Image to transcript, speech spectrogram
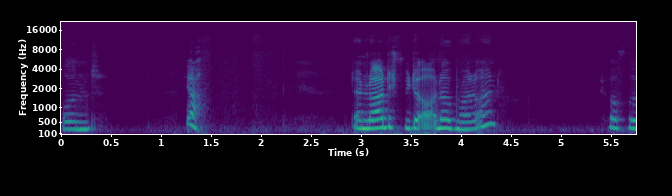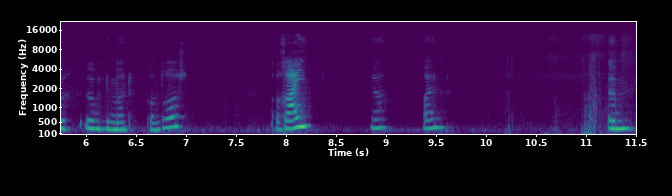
und ja. Dann lade ich wieder alle mal ein. Ich hoffe, irgendjemand kommt raus. Rein. Ja, rein. Ähm,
